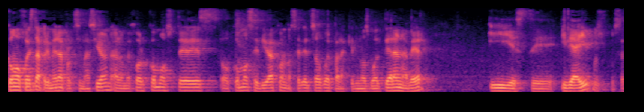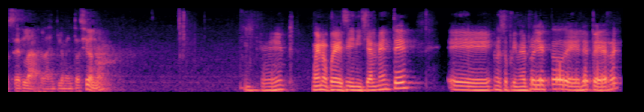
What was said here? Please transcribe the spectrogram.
cómo fue esta primera aproximación, a lo mejor cómo ustedes o cómo se dio a conocer el software para que nos voltearan a ver y, este, y de ahí pues, pues hacer la, implementación, ¿no? Bueno, pues inicialmente eh, nuestro primer proyecto de LPR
